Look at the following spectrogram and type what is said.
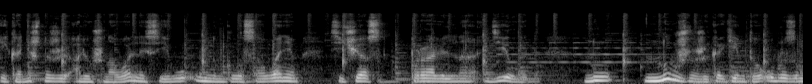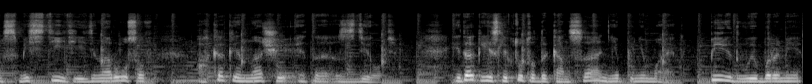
и, конечно же, Алеша Навальный с его умным голосованием сейчас правильно делает. Ну, нужно же каким-то образом сместить единороссов, а как иначе это сделать? Итак, если кто-то до конца не понимает, перед выборами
